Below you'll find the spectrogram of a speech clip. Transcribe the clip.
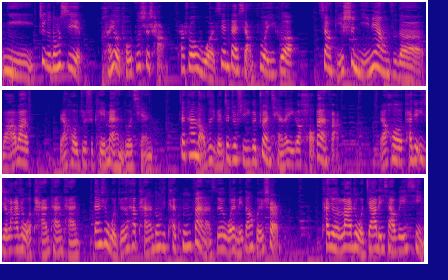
你这个东西很有投资市场。”他说：“我现在想做一个像迪士尼那样子的娃娃，然后就是可以卖很多钱。”在他脑子里边，这就是一个赚钱的一个好办法。然后他就一直拉着我谈谈谈，但是我觉得他谈的东西太空泛了，所以我也没当回事儿。他就拉着我加了一下微信，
